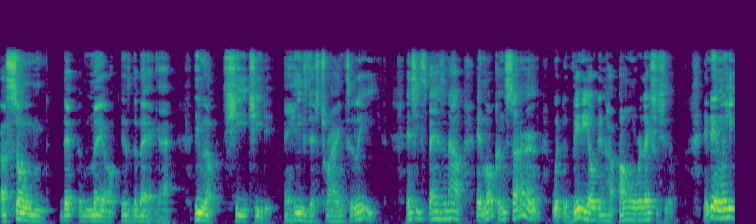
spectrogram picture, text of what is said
assumed that the male is the bad guy, even though she cheated and he's just trying to leave. And she's spazzing out and more concerned with the video than her own relationship. And then when he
